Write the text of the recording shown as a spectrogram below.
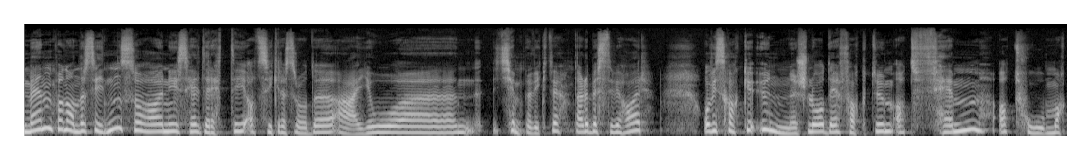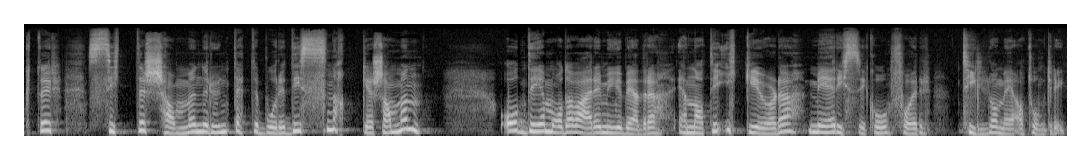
Men på den andre siden så har Nils helt rett i at Sikkerhetsrådet er jo eh, kjempeviktig. Det er det beste vi har. Og vi skal ikke underslå det faktum at fem atommakter sitter sammen rundt dette bordet. De snakker sammen. Og det må da være mye bedre enn at de ikke gjør det, med risiko for til og med atomkrig.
